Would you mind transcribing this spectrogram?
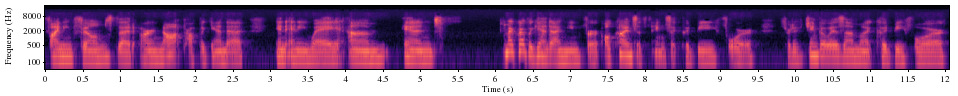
finding films that are not propaganda in any way, um, and by propaganda I mean for all kinds of things. It could be for sort of jingoism. It could be for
